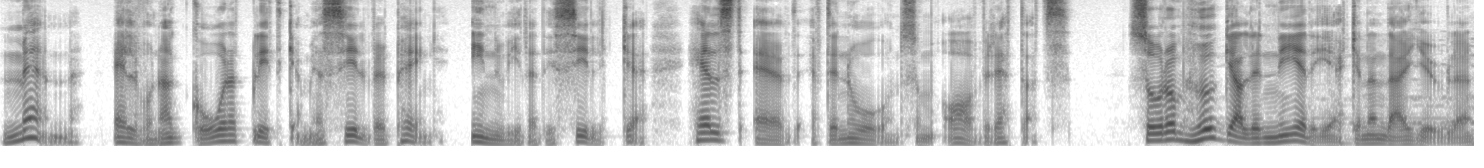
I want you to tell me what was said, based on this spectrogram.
Men älvorna går att blidka med en silverpeng invirad i silke, helst ärvd efter någon som avrättats. Så de hugg aldrig ner eken den där julen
